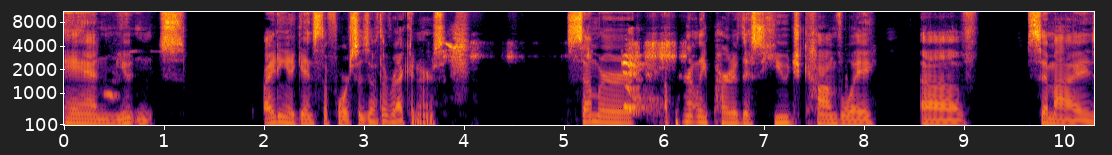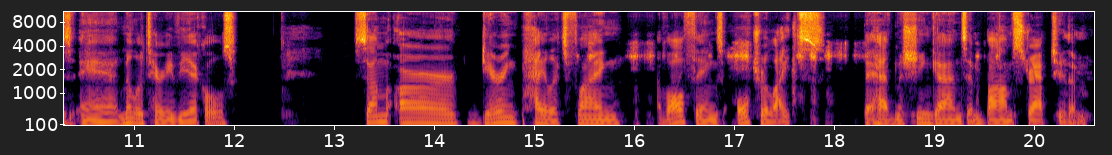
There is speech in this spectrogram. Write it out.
and mutants fighting against the forces of the Reckoners. Some are apparently part of this huge convoy of semis and military vehicles. Some are daring pilots flying, of all things, ultralights that have machine guns and bombs strapped to them.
